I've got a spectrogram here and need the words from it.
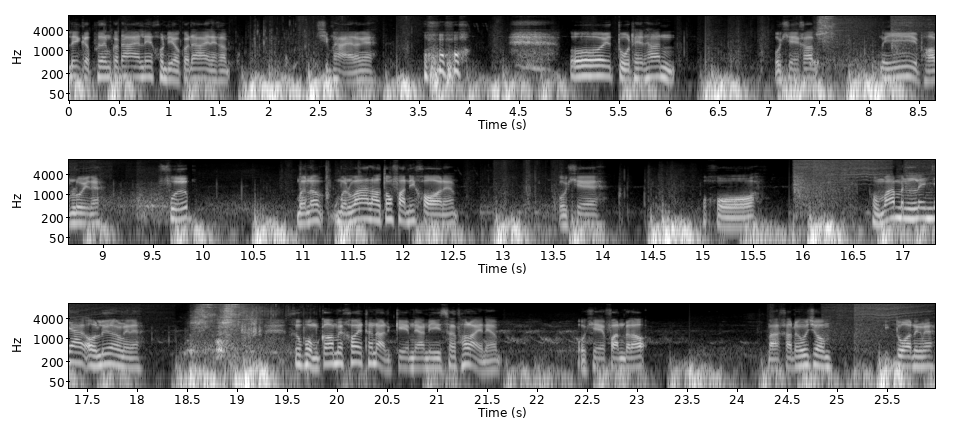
เล่นกับเพื่อนก็ได้เล่นคนเดียวก็ได้นะครับ ชิบหายแล้วไง โอ้ยตูดไททันโอเคครับ นี่พร้อมลุยนะฟึบเหมือนเราเหมือนว่าเราต้องฟันที่คอนะครับ โอเค โอ้โห ผมว่ามันเล่นยากเอาเรื่องเลยนะ คือผมก็ไม่ค่อยถนัดเกมแนวนี้สักเท่าไหร่นะครับ โอเค ฟันไปแล้ว มาครับท่านผู้ชม อีกตัวหนึ่งนะ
